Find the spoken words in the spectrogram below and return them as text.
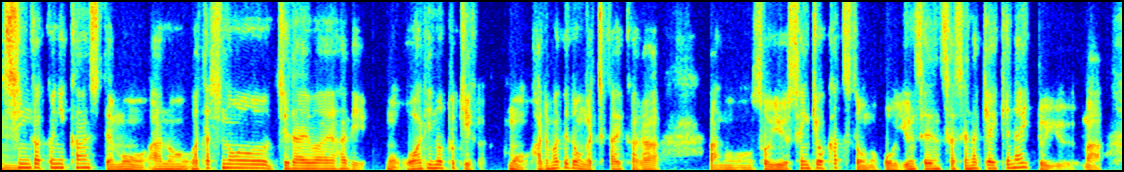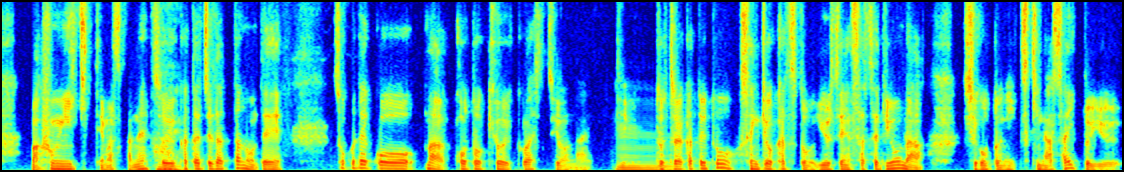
進学に関しても、あの私の時代はやはりもう終わりの時が、もうハルマゲドンが近いから、あのそういう選挙活動の方を優先させなきゃいけないという、まあ、まあ、雰囲気って言いますかね、そういう形だったので、はい、そこでこう、まあ、高等教育は必要ない。どちらかというと、選挙活動を優先させるような仕事に就きなさいという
